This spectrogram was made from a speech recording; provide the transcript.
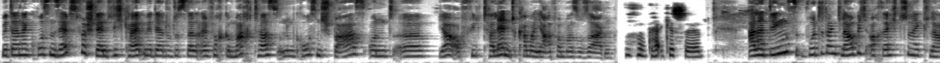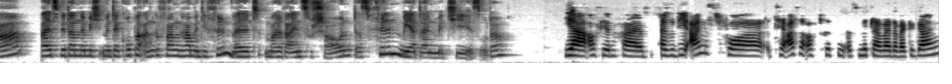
mit deiner großen Selbstverständlichkeit, mit der du das dann einfach gemacht hast und einem großen Spaß und äh, ja, auch viel Talent, kann man ja einfach mal so sagen. Dankeschön. Allerdings wurde dann, glaube ich, auch recht schnell klar, als wir dann nämlich mit der Gruppe angefangen haben, in die Filmwelt mal reinzuschauen, dass Film mehr dein Metier ist, oder? Ja, auf jeden Fall. Also die Angst vor Theaterauftritten ist mittlerweile weggegangen.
